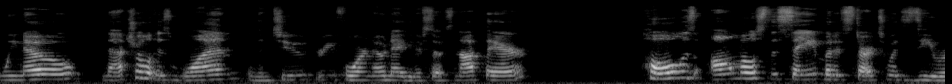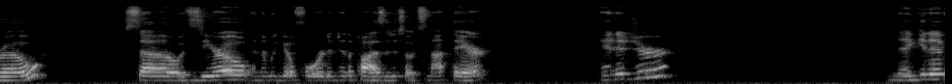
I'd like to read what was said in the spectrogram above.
we know natural is 1, and then 2, 3, 4, no negative, so it's not there. Whole is almost the same, but it starts with 0. So it's 0, and then we go forward into the positive, so it's not there. Integer, negative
